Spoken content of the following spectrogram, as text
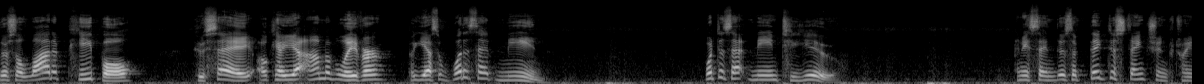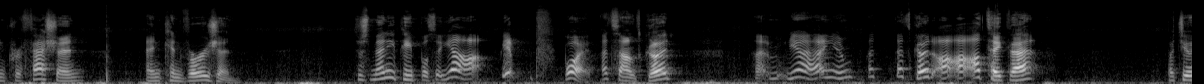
There's a lot of people who say, okay, yeah, I'm a believer, but yes, what does that mean? What does that mean to you? And he's saying there's a big distinction between profession and conversion. There's many people say, yeah, yeah boy, that sounds good. Um, yeah, you know, that, that's good. I'll, I'll, take that. But you,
